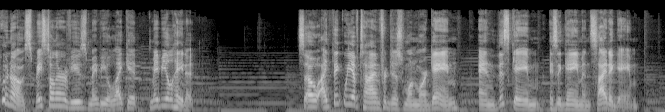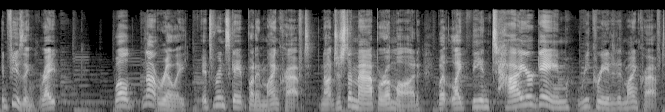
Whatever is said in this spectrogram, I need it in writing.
who knows, based on the reviews, maybe you'll like it, maybe you'll hate it. So I think we have time for just one more game, and this game is a game inside a game. Confusing, right? Well, not really. It's RuneScape but in Minecraft. Not just a map or a mod, but like the entire game recreated in Minecraft.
